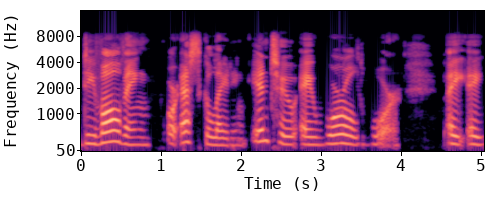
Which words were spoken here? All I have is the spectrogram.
devolving or escalating into a world war a, a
